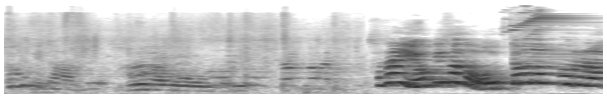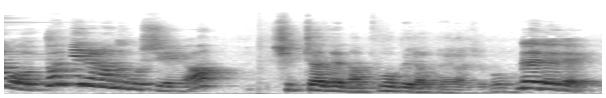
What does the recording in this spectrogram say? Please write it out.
적응이 잘 안 돼요. 사장님, 여기서는 어떤 업무를 하고 어떤 일을 하는 곳이에요? 식자재 납품업이라고 해가지고 네네네.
